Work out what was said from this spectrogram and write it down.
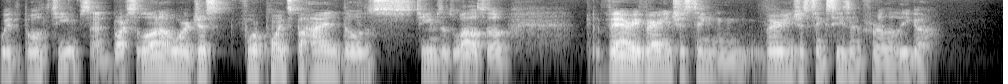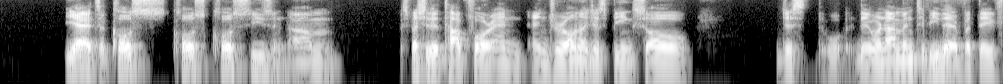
with both teams. And barcelona who are just four points behind those teams as well. So very very interesting very interesting season for la liga. Yeah, it's a close, close, close season. Um, especially the top four. And and Girona just being so, just they were not meant to be there, but they've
